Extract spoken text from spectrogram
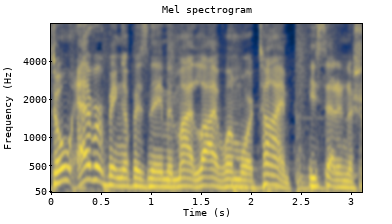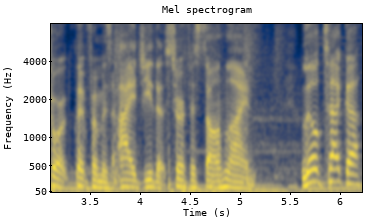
Don't ever bring up his name in my live one more time, he said in a short clip from his IG that surfaced online. Lil Tecca,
